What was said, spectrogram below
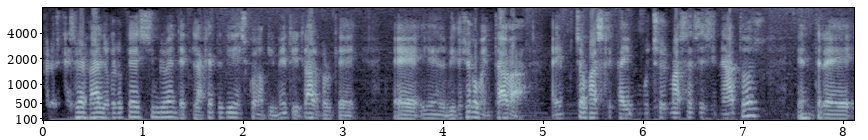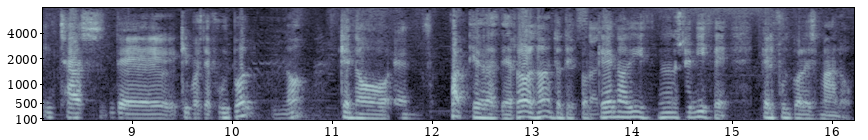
pero es que es verdad, yo creo que es simplemente que la gente tiene desconocimiento y tal, porque eh, en el vídeo se comentaba, hay mucho más, hay muchos más asesinatos entre hinchas de equipos de fútbol, ¿no? Que no en partidas de rol, ¿no? Entonces, ¿por qué no, dice, no se dice que el fútbol es malo?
